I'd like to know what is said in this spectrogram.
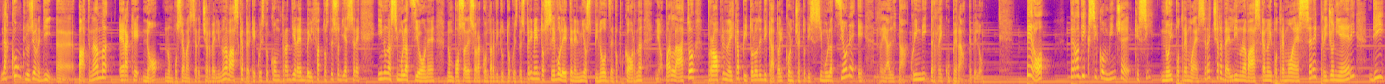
La conclusione di eh, Putnam era che no, non possiamo essere cervelli in una vasca perché questo contraddirebbe il fatto stesso di essere in una simulazione. Non posso adesso raccontarvi tutto questo esperimento, se volete nel mio Spinoza e Popcorn ne ho parlato proprio nel capitolo dedicato al concetto di simulazione e realtà, quindi recuperatevelo. Però però Dick si convince che sì, noi potremmo essere cervelli in una vasca, noi potremmo essere prigionieri di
